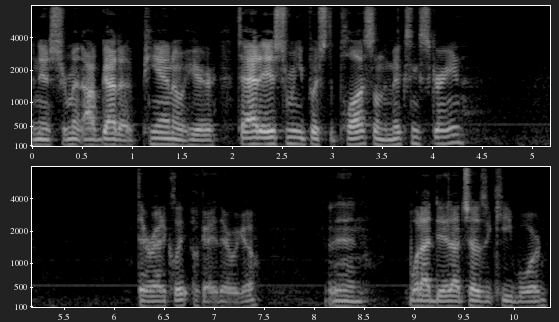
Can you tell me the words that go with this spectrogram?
an instrument. I've got a piano here. To add an instrument, you push the plus on the mixing screen. Theoretically. Okay, there we go. And then what I did, I chose a keyboard.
